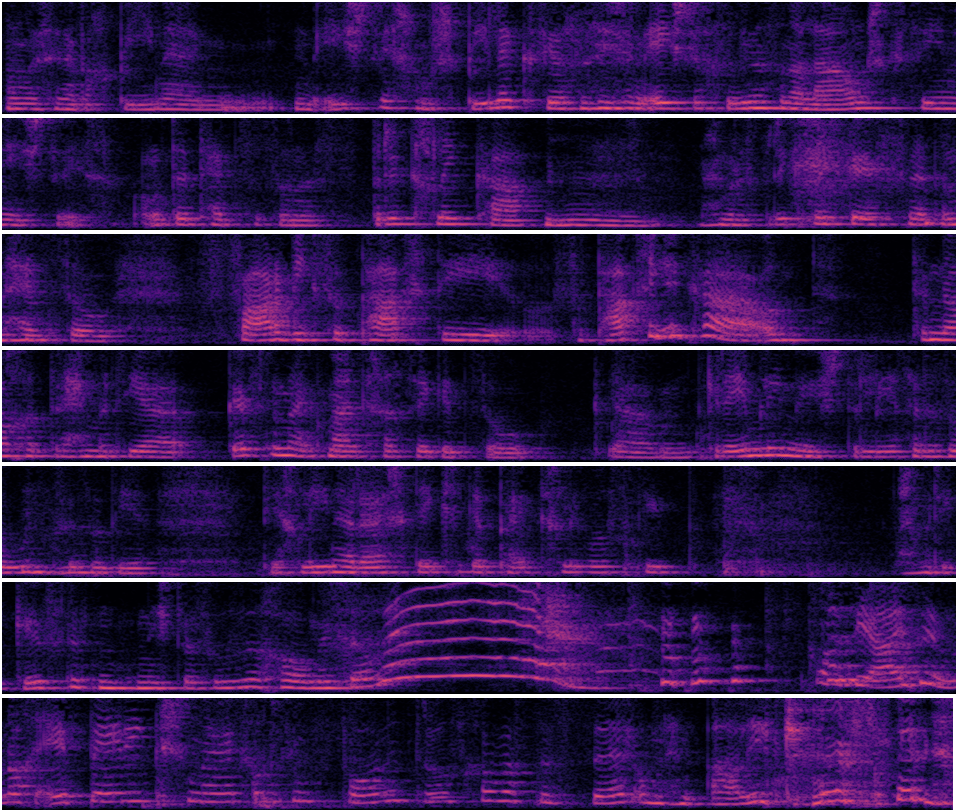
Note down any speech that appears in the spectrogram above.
Und wir waren einfach bei ihnen im, im Estrich am Spielen. Gewesen. Also es war ein Estrich, so wie so eine Lounge im Estrich. Und dort hat es so ein Drückchen gehabt. Mhm. Dann haben wir das Drückchen geöffnet und hat so farbig verpackte Verpackungen gehabt. Und danach haben wir die geöffnet und haben gemeint, es seien so ähm, Cremli-Müsterli. Es hat so ausgesehen, so die, die kleinen rechteckigen Päckchen, die es gibt. Dann haben wir die geöffnet und dann ist das rausgekommen. Und wir so, Und die eine haben nach Eperi geschmeckt, aber sind voll nicht rausgekommen, was das soll. Und wir haben alle geöffnet.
